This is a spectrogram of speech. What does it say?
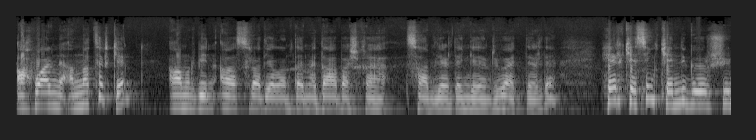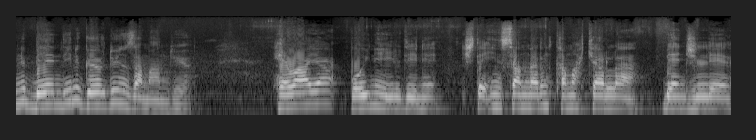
ahvalini anlatırken Amr bin As radıyallahu ve daha başka sahabilerden gelen rivayetlerde herkesin kendi görüşünü beğendiğini gördüğün zaman diyor. Hevaya boyun eğildiğini, işte insanların tamahkarlığa, bencilliğe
